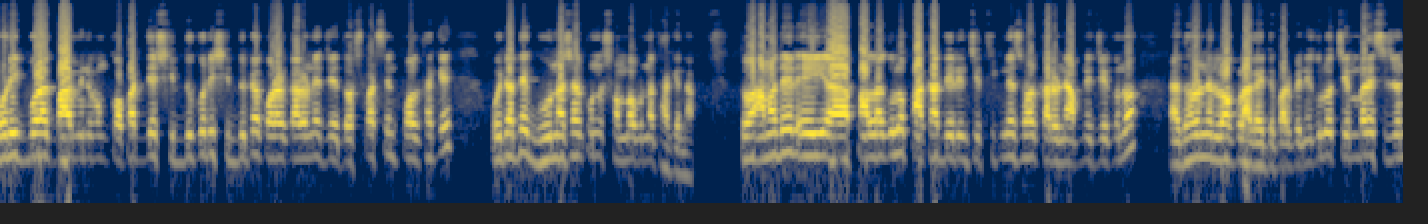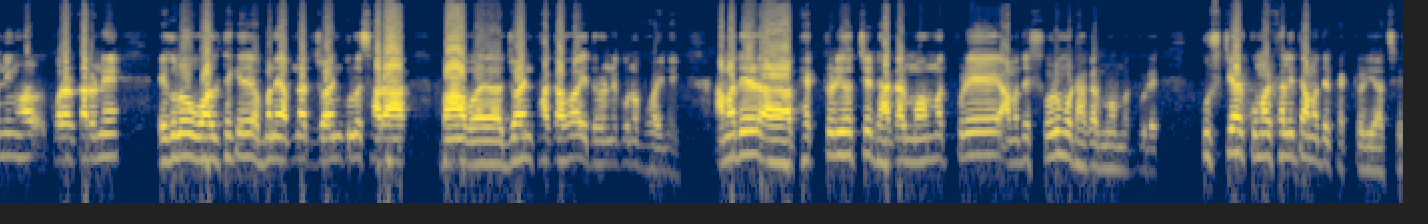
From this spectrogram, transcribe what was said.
বরিক বোরাক বার্মিন এবং কপার দিয়ে সিদ্ধ করি, সিদ্ধটা করার কারণে যে দশ পার্সেন্ট পল থাকে, ওইটাতে ঘুণ আসার কোনো সম্ভাবনা থাকে না। তো আমাদের এই পাল্লাগুলো পাকা দেড় ইঞ্চি থিকনেস হওয়ার কারণে আপনি যে কোনো ধরনের লক লাগাইতে পারবেন। এগুলো চেম্বারে সিজনিং করার কারণে এগুলো ওয়াল থেকে মানে আপনার জয়েন্টগুলো ছাড়া বা জয়েন্ট ফাঁকা হয় এই ধরনের কোনো ভয় নেই। আমাদের ফ্যাক্টরি হচ্ছে ঢাকার মোহাম্মদপুরে, আমাদের শোরুমও ঢাকার মোহাম্মদপুরে। কুষ্টিয়ার কুমারখালীতে আমাদের ফ্যাক্টরি আছে।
